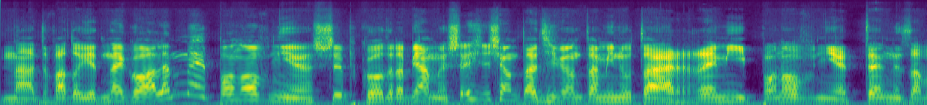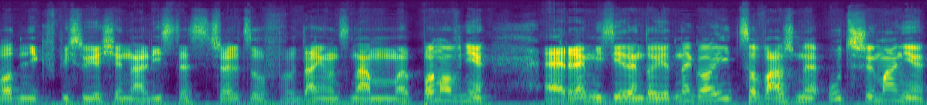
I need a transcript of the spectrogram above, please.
na 2 do 1, ale my ponownie szybko odrabiamy. 69 minuta, Remi ponownie ten zawodnik wpisuje się na listę strzelców, dając nam ponownie remis 1 do 1 i co ważne, utrzymanie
